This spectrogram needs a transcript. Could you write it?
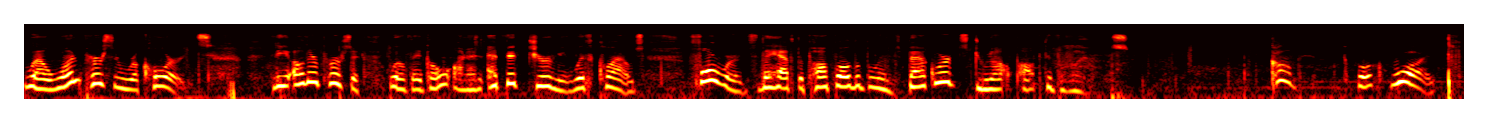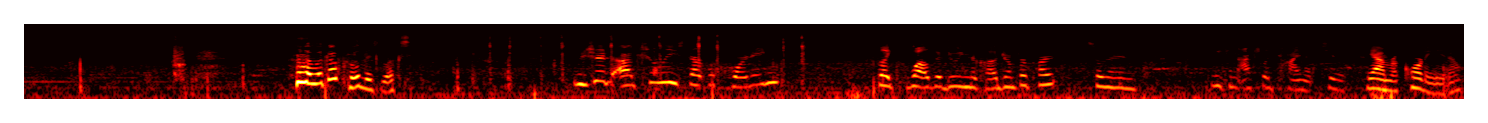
Well, one person records. The other person, well, they go on an epic journey with clouds. Forwards, they have to pop all the balloons. Backwards, do not pop the balloons. Comic book one. Look how cool this looks. We should actually start recording, like while they're doing the cloud jumper part, so then we can actually time it too. Yeah, I'm recording, you know.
